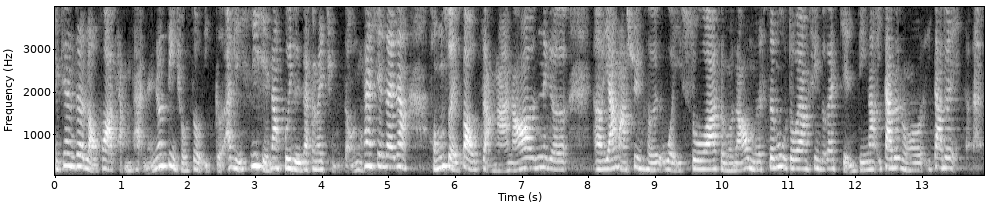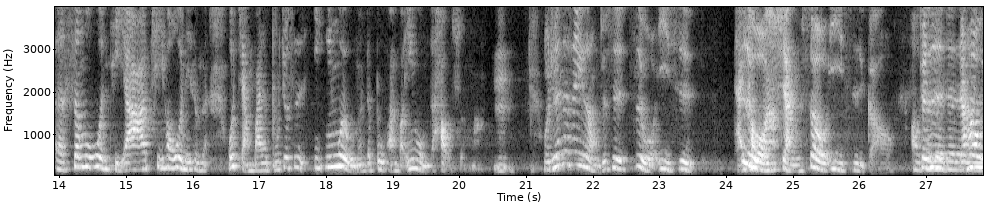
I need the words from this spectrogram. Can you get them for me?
你现在这老话常谈呢。你像地球只有一个啊，你你写那规则在上面请动。你看现在这样洪水暴涨啊，然后那个呃亚马逊河萎缩啊什么，然后我们的生物多样性都在减低，然后一大堆什么一大堆呃生物问题啊、气候问题什么的。我讲白了，不就是因因为我们的不环保，因为我们的耗损吗？嗯，我觉得那是一种就是自我意识、自我享受意识高。就是，然后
